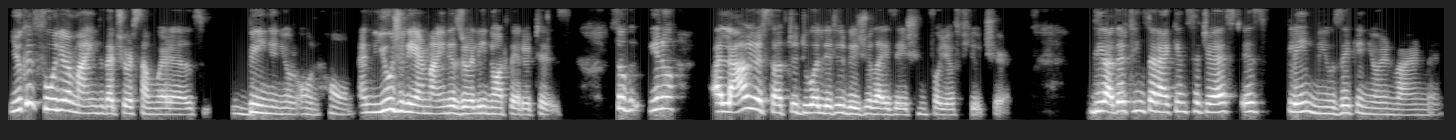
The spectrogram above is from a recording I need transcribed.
You can fool your mind that you're somewhere else being in your own home and usually our mind is really not where it is. So you know allow yourself to do a little visualization for your future the other things that i can suggest is play music in your environment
